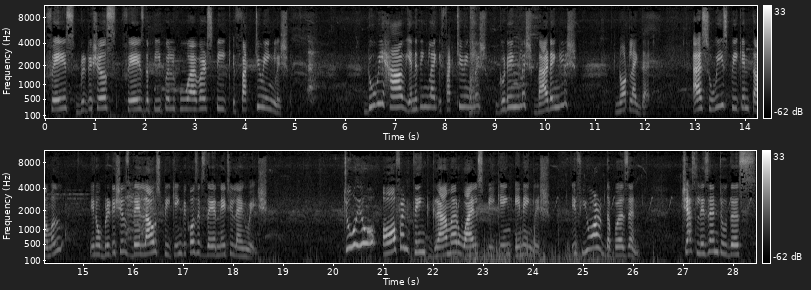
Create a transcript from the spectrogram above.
face Britishers, face the people who ever speak effective English. Do we have anything like effective English, good English, bad English? Not like that. As we speak in Tamil, you know, Britishers, they love speaking because it's their native language. Do you often think grammar while speaking in English? If you are the person, just listen to this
